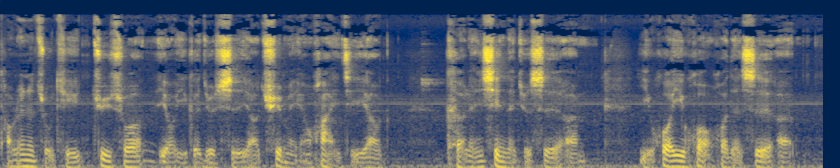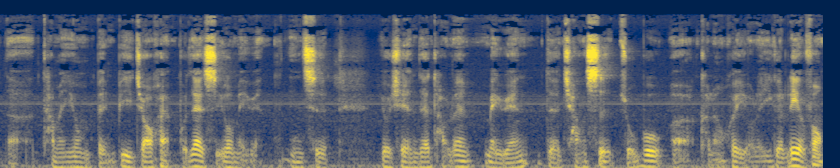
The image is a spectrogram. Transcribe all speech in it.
讨论的主题据说有一个就是要去美元化，以及要可能性的就是呃。以货易货，或者是呃呃，他们用本币交换，不再使用美元。因此，有些人在讨论美元的强势逐步呃可能会有了一个裂缝。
